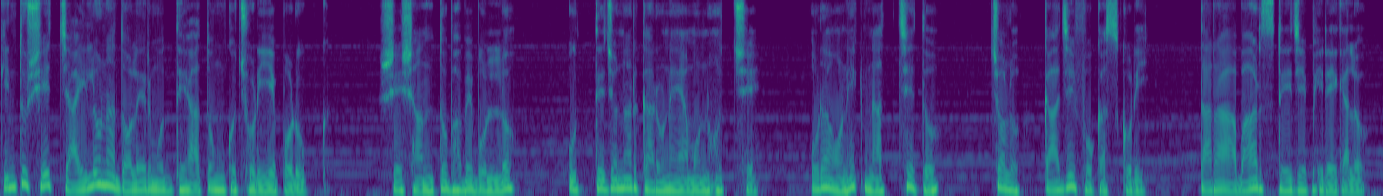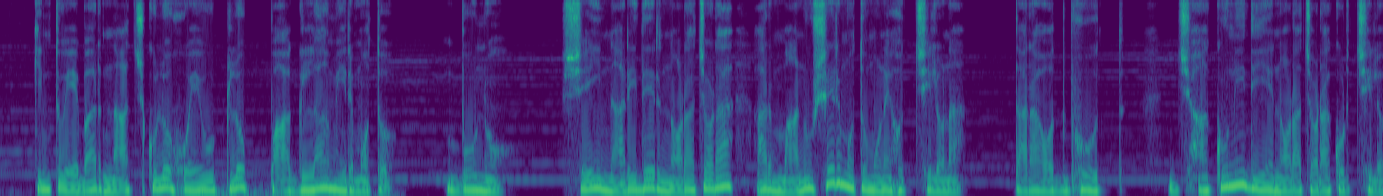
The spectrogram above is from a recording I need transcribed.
কিন্তু সে চাইল না দলের মধ্যে আতঙ্ক ছড়িয়ে পড়ুক। সে শান্তভাবে বলল, উত্তেজনার কারণে এমন হচ্ছে। ওরা অনেক নাচছে তো। চলো, কাজে ফোকাস করি। তারা আবার স্টেজে ফিরে গেল। কিন্তু এবার নাচগুলো হয়ে উঠল পাগলামির মতো। বুনো, সেই নারীদের নড়াচড়া আর মানুষের মতো মনে হচ্ছিল না। তারা অদ্ভুত, ঝাঁকুনি দিয়ে নড়াচড়া করছিল।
